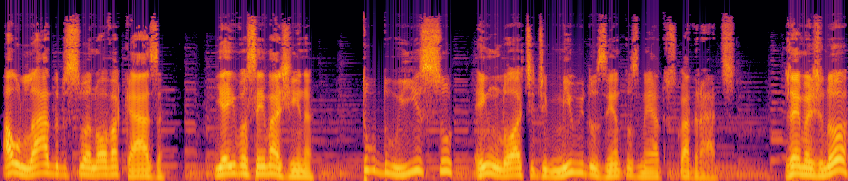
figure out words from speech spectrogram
ao lado de sua nova casa. E aí você imagina, tudo isso em um lote de 1.200 metros quadrados. Já imaginou?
